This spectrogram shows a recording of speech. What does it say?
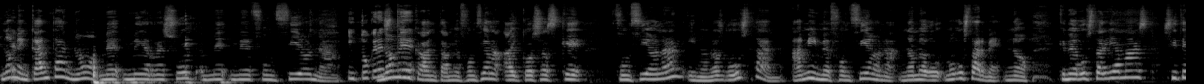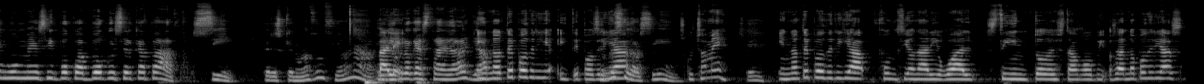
No, me encanta, no. Me, me resulta, me, me funciona. ¿Y tú crees no me encanta, me funciona. Hay cosas que funcionan y no nos gustan. A mí me funciona, no me, me gustarme, no. ¿Que me gustaría más si tengo un mes ir poco a poco y ser capaz? Sí, pero es que no me funciona. Y Vale. yo creo que a esta edad ya Y no te podría. Y te podría. sido así. Escúchame. Sí. Y no te podría funcionar igual sin todo este agobio. O sea, no podrías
